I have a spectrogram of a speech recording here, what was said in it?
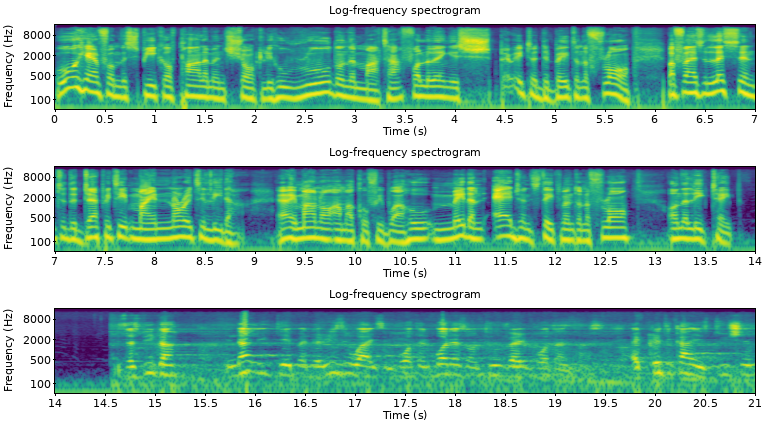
We will hear from the Speaker of Parliament shortly, who ruled on the matter following a spirited debate on the floor. But first, listen to the Deputy Minority Leader, Emmanuel Armah-Kofi Buah, who made an urgent statement on the floor on the leaked tape. Mr. Speaker, in that league tape, and the reason why it's important borders on two very important things. A critical institution,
